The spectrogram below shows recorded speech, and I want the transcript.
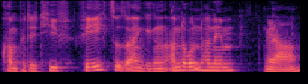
kompetitiv fähig zu sein gegen andere Unternehmen. Ja.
